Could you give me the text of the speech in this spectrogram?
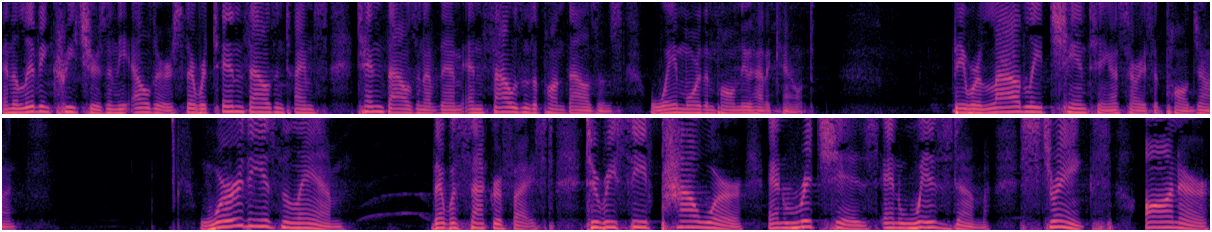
and the living creatures and the elders. There were 10,000 times 10,000 of them, and thousands upon thousands, way more than Paul knew how to count they were loudly chanting. I'm sorry, I said Paul, John. Worthy is the Lamb that was sacrificed to receive power and riches and wisdom, strength, honor,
